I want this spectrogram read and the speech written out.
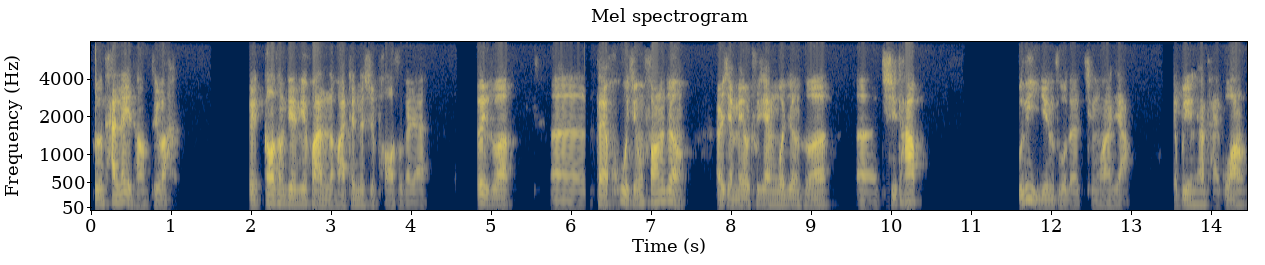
不用太累腾，对吧？对，高层电梯坏了的话，真的是跑死个人。所以说，呃，在户型方正，而且没有出现过任何呃其他不利因素的情况下，也不影响采光，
